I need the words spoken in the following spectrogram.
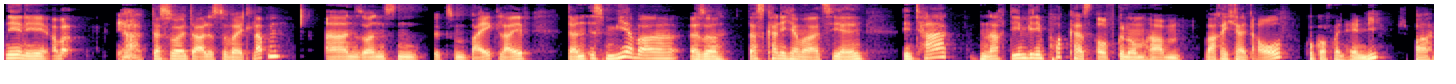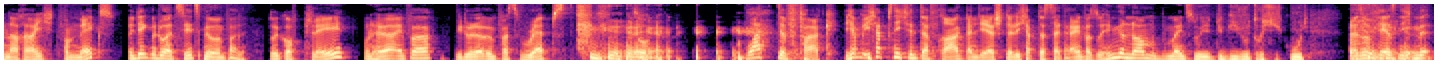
Nee, nee, aber ja, das sollte alles soweit klappen. Ansonsten zum Bike Live. Dann ist mir aber, also das kann ich ja mal erzählen, den Tag, nachdem wir den Podcast aufgenommen haben, wache ich halt auf, gucke auf mein Handy, Sprachnachricht von Max und denke mir, du erzählst mir irgendwas. Drück auf Play und hör einfach, wie du da irgendwas rappst. So. What the fuck? Ich habe ich hab's nicht hinterfragt an der Stelle. Ich habe das halt einfach so hingenommen und du meinst so, Digi wird richtig gut. Also wer es nicht, mit,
